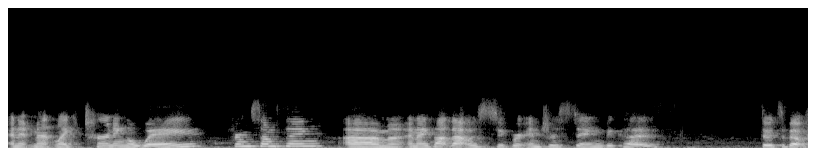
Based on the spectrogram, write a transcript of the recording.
and it meant like turning away from something. Um, and I thought that was super interesting because so it's about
